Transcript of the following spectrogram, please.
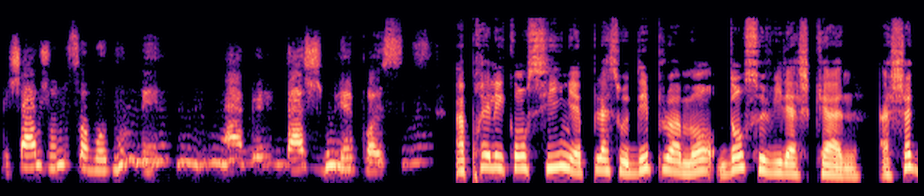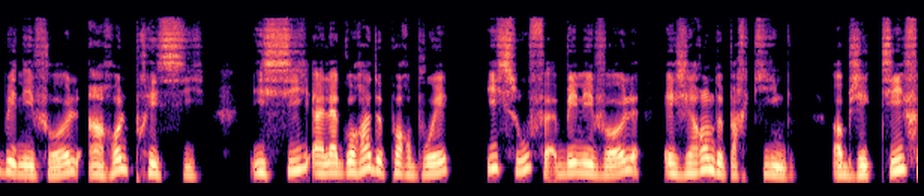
nous sommes occupés avec bien. Après les consignes, place au déploiement dans ce village Cannes. À chaque bénévole, un rôle précis. Ici, à l'Agora de Port-Bouet, Issouf, bénévole, est gérant de parking. Objectif,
